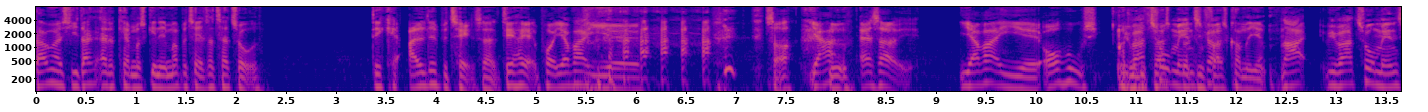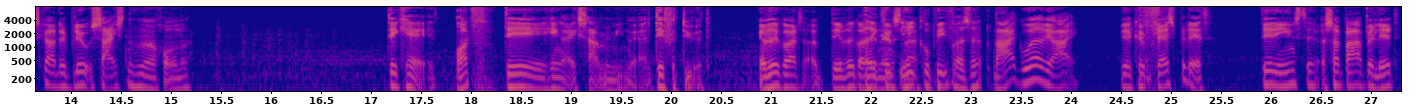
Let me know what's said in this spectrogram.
der må jeg sige, der er kan måske nemmere betale sig at tage toget. Det kan aldrig betale sig. Det har jeg på. Jeg var i... Øh, Så, jeg, nu- altså, jeg var i øh, Aarhus. og Vi du, er var først, to du er mennesker. først kommet hjem. Nej, vi var to mennesker, og det blev 1600 kroner. Det kan... What? Det hænger ikke sammen i min verden. Det er for dyrt. Jeg ved godt, og det ved godt, Havde I købt en hel kopi for jer selv? Nej, gud havde vi ej. Vi har købt pladsbillet. Det er det eneste. Og så bare billet.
